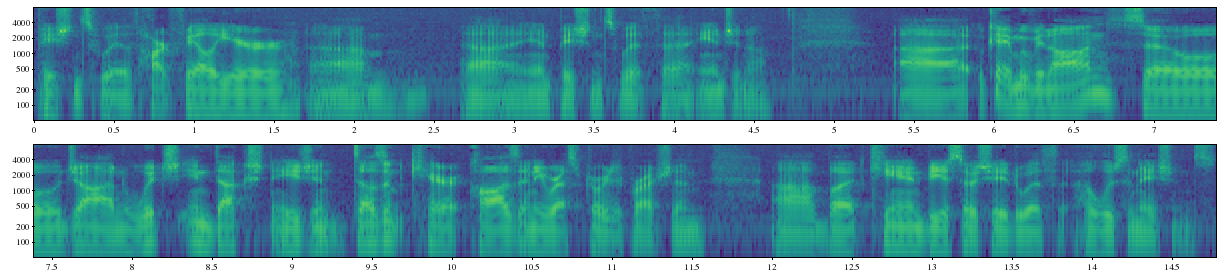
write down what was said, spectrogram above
patients with heart failure um, uh, and patients with uh, angina. Uh, okay, moving on. So, John, which induction agent doesn't care, cause any respiratory depression, uh, but can be associated with hallucinations?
